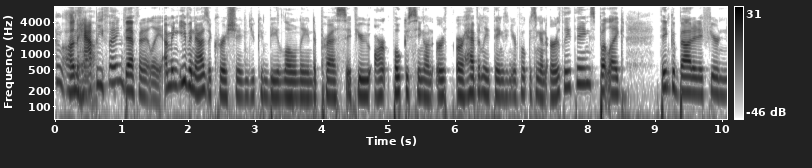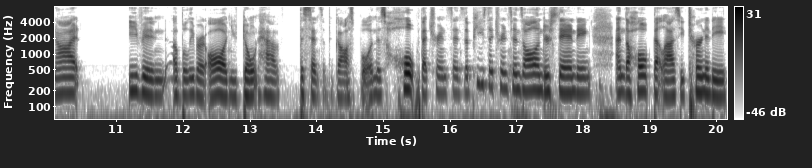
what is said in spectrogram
oh, unhappy thing? Definitely. I mean, even as a Christian, you can be lonely and depressed if you aren't focusing on earth or heavenly things and you're focusing on earthly things. But like, think about it if you're not even a believer at all and you don't have the sense of the gospel and this hope that transcends the peace that transcends all understanding and the hope that lasts eternity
